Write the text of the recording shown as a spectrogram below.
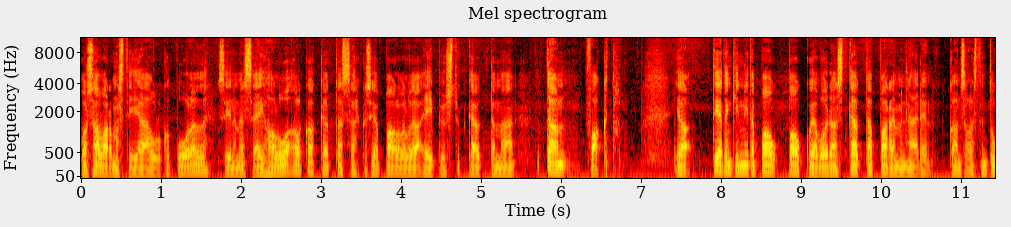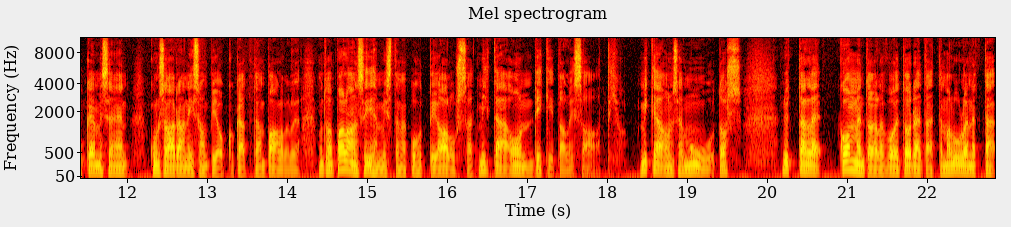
osa varmasti jää ulkopuolelle. Siinä mielessä ei halua alkaa käyttää sähköisiä palveluja, ei pysty käyttämään. Tämä on fakta. Ja tietenkin niitä pau- paukkuja voidaan sitten käyttää paremmin näiden kansalaisten tukemiseen, kun saadaan isompi joukko käyttämään palveluja. Mutta mä palaan siihen, mistä me puhuttiin alussa, että mitä on digitalisaatio? Mikä on se muutos? Nyt tälle kommentoijalle voi todeta, että mä luulen, että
